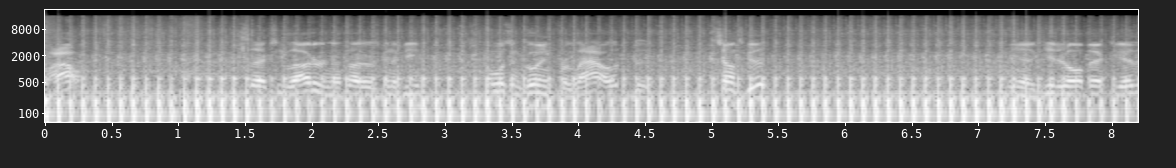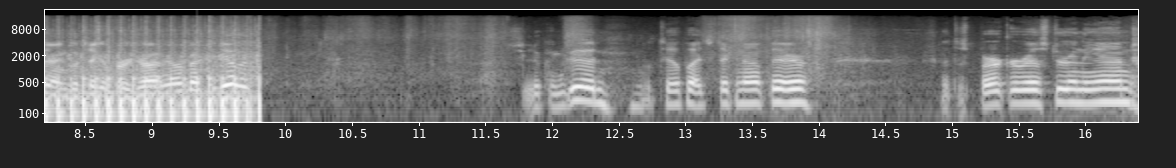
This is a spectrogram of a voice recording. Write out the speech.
wow. It's actually louder than I thought it was going to be. I wasn't going for loud, but it sounds good. Yeah, get it all back together and go take it for a drive. All back together. She's looking good. Little tailpipe sticking out there. Got the spark arrestor in the end.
